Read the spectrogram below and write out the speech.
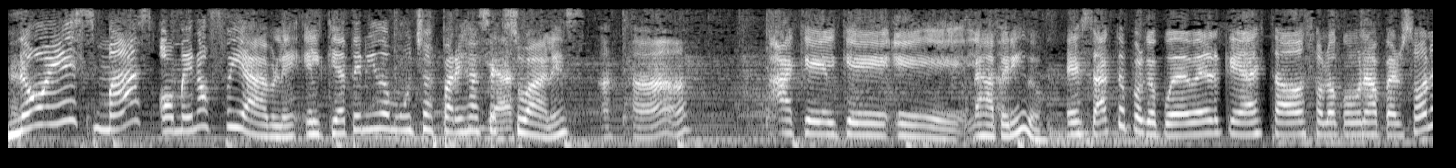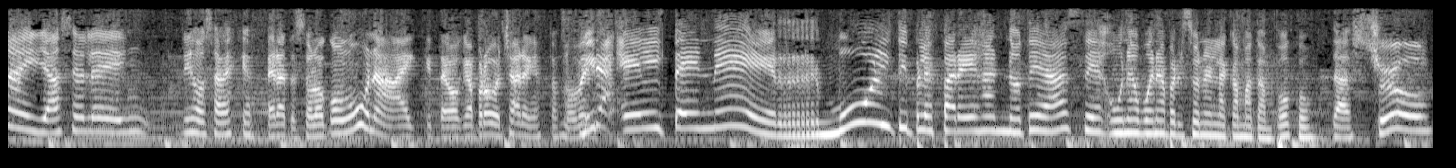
No es más o menos fiable el que ha tenido muchas parejas Yes. sexuales Ajá. a que el que eh, las ha tenido. Exacto, porque puede ver que ha estado solo con una persona y ya se le dijo, sabes que espérate, solo con una, ay, que tengo que aprovechar en estos momentos. Mira, el tener múltiples parejas no te hace una buena persona en la cama tampoco. That's true.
